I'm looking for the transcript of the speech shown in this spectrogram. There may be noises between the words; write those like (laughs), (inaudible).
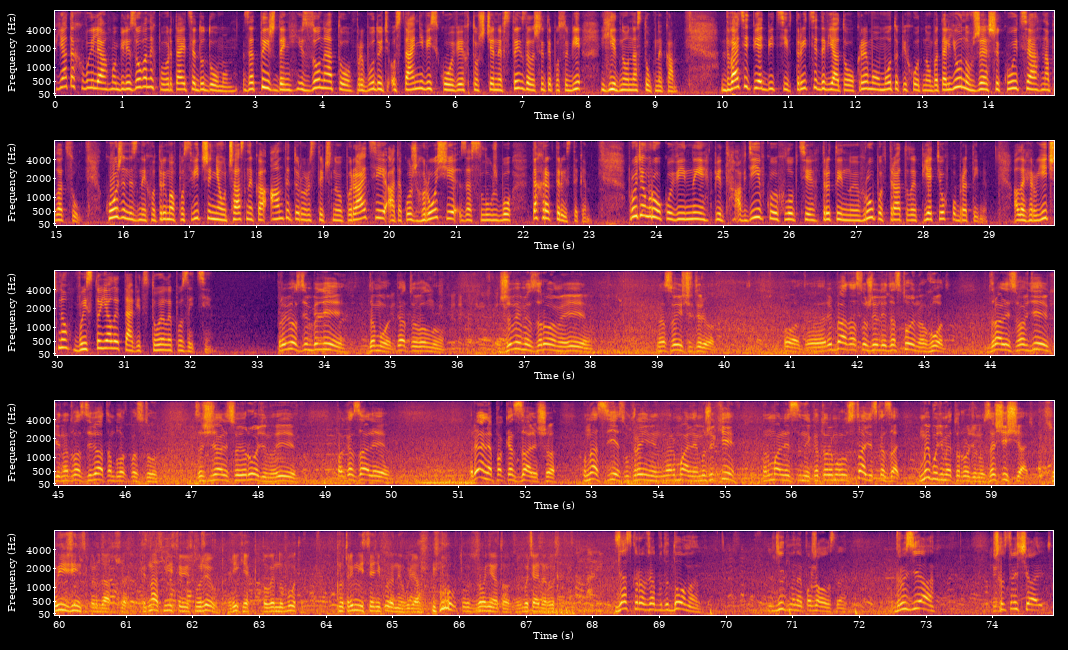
П'ята хвиля мобілізованих повертається додому. За тиждень із зони АТО прибудуть останні військові, хто ще не встиг залишити по собі гідного наступника. 25 бійців 39-го окремого мотопіхотного батальйону вже шикуються на плацу. Кожен із них отримав посвідчення учасника антитерористичної операції, а також гроші за службу та характеристики. Протягом року війни під Авдіївкою хлопці третинної групи втратили п'ятьох побратимів, але героїчно вистояли та відстояли позиції. Привез дембелей домой, пятую волну. Живыми, здоровыми и на своих четырех. Вот. э, Ребята служили достойно, год. Дрались в Авдеевке на 29-м блокпосту. Защищали свою родину и показали, реально показали, что у нас есть в Украине нормальные мужики, нормальные сыны, которые могут встать и сказать, мы будем эту родину защищать. своїй жінці передати, що 15 місяців відслужив, рік як повинно бути. Ну, три місяці я нікуди не гуляв. (laughs) Був тут в зоні АТО, вибачай дорожче. Я скоро вже буду вдома. Ждіть мене, пожалуйста. Друзі, що зустрічають.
